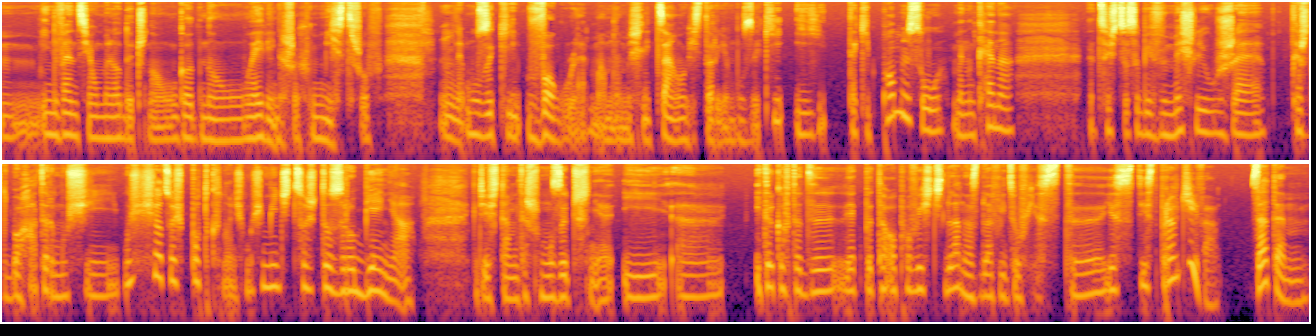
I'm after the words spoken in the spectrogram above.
mm, inwencją melodyczną, godną największych mistrzów mm, muzyki w ogóle. Mam na myśli całą historię muzyki. I taki pomysł Menkena, coś, co sobie wymyślił, że każdy bohater musi, musi się o coś potknąć, musi mieć coś do zrobienia gdzieś tam też muzycznie. I, e, i tylko wtedy jakby ta opowieść dla nas, dla widzów jest, jest, jest prawdziwa. Zatem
